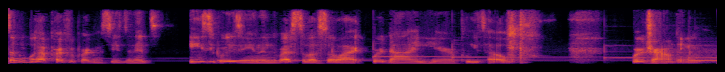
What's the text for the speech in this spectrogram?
Some people have perfect pregnancies and it's easy breezy, and then the rest of us are like, we're dying here, please help. we're drowning.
